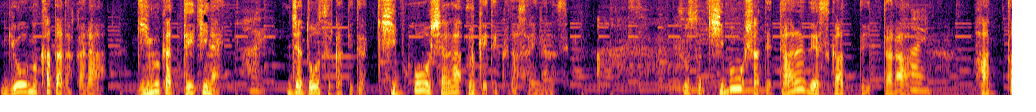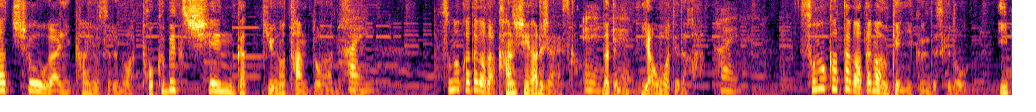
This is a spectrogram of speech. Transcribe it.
業務過多だから義務化できない。えはい。じゃあどうするかって言ったら希望者が受けてくださいなんですよ。あそうすると希望者って誰ですかって言ったら、はい。発達障害に関与するのは特別支援学級の担当なんですね、はい。その方々は関心あるじゃないですか、ええだってええ。矢面だから。はいその方々が受けに行くんですけど一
